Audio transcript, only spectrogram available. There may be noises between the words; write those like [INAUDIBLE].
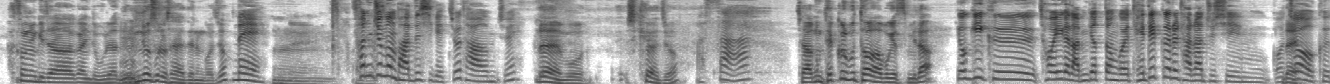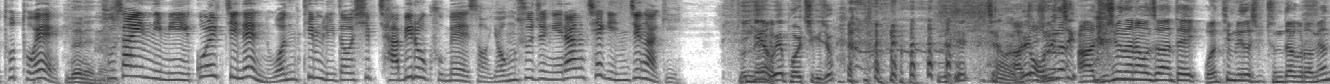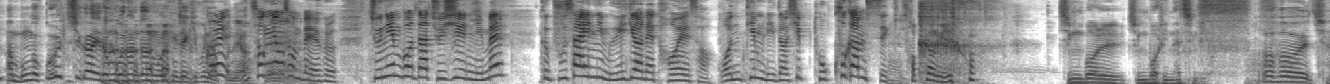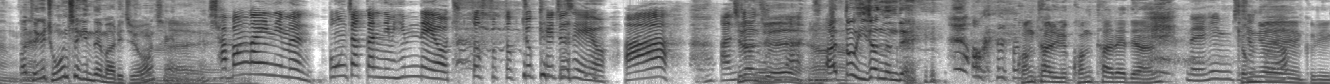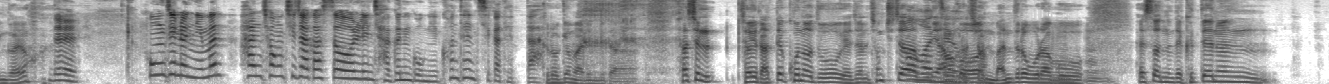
하성룡 기자가 이제 우리한테 음 료수를 사야 되는 거죠? 네. 음. 선주문 받으시겠죠 다음 주에? 네, 뭐 시켜야죠. 아싸. 자, 그럼 댓글부터 가보겠습니다. 여기 그 저희가 남겼던 거에 대댓글을 달아주신 거죠. 네. 그 토토에 네네네. 부사인님이 꼴찌는 원팀 리더십 자비로 구매해서 영수증이랑 책 인증하기. 이게. 왜 벌칙이죠? [LAUGHS] 네, 잠깐만. 아, 왜또 어느 벌칙? 아 주시은 아나운서한테 원팀 리더십 준다 그러면 아, 뭔가 꼴찌가 이런 걸 한다는 건 굉장히 기분이 나쁘네요. 성령 네. 선배예요. 그리고 주님보다 주시은 님은 그 부사인님 의견에 더해서 원팀 리더십 독후감 쓰기. 서평이요. 징벌 징벌이네 징벌. 어허, 참. 아 네. 되게 좋은 책인데 말이죠. 좋은 책인데. 네. 샤방가이님은 뽕 작가님 힘내요. 축덕숙덕 쭉 해주세요. 아, 안 지난주에 좋은구나. 아또 잊었는데. 광탈 광탈에 대한 네, 힘. 격려의 글인가요? 네. 홍진우님은 한 청취자가 써올린 작은 공이 콘텐츠가 됐다. 그러게 말입니다. 사실 저희 라떼 코너도 예전에 청취자분이 어. 한번 그렇죠. 만들어 보라고 음, 음. 했었는데 그때는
